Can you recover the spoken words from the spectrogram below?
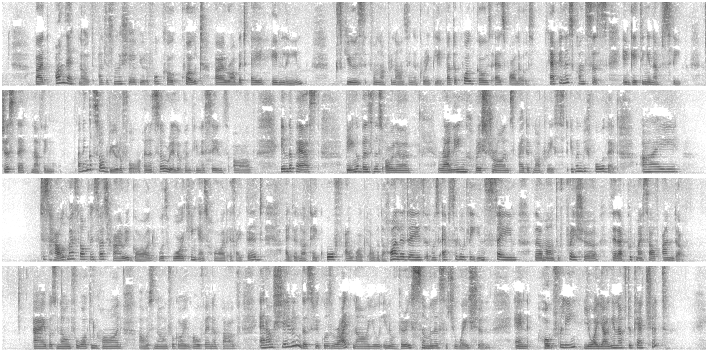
But on that note, I just want to share a beautiful quote by Robert A. Heinlein. Excuse if I'm not pronouncing it correctly, but the quote goes as follows Happiness consists in getting enough sleep, just that, nothing more. I think it's so beautiful and it's so relevant in a sense of in the past, being a business owner, running restaurants, I did not rest. Even before that, I just held myself in such high regard with working as hard as I did. I did not take off. I worked over the holidays. It was absolutely insane the amount of pressure that I put myself under. I was known for working hard. I was known for going over and above. And I'm sharing this because right now you're in a very similar situation. And hopefully you are young enough to catch it.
